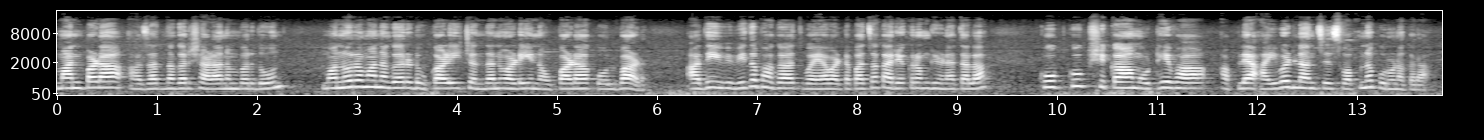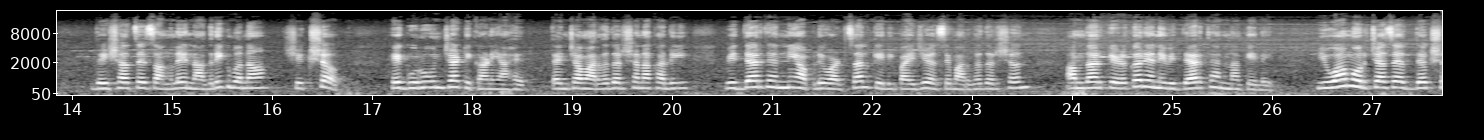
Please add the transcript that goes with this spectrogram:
मानपाडा आझादनगर शाळा नंबर दोन मनोरमा नगर ढोकाळी चंदनवाडी नौपाडा कोलबाड आदी विविध भागात वया वाटपाचा कार्यक्रम घेण्यात आला. खूप खूप शिका मोठे व्हा आपल्या आईवडिलांचे स्वप्न पूर्ण करा. देशाचे चांगले नागरिक बना शिक्षक हे गुरूंच्या ठिकाणी आहेत. त्यांच्या मार्गदर्शनाखाली विद्यार्थ्यांनी आपली वाटचाल केली पाहिजे असे मार्गदर्शन आमदार केळकर यांनी विद्यार्थ्यांना केले. युवा मोर्चाचे अध्यक्ष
